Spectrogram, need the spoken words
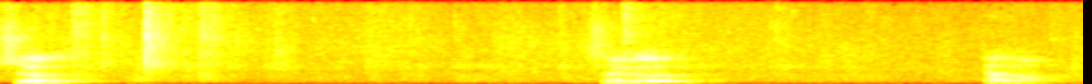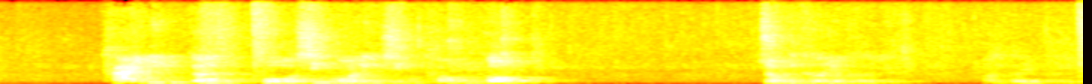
十二格，十二格叫什么？太阴跟火星或铃星同宫，中一颗就可以了，啊，一颗就可以了。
